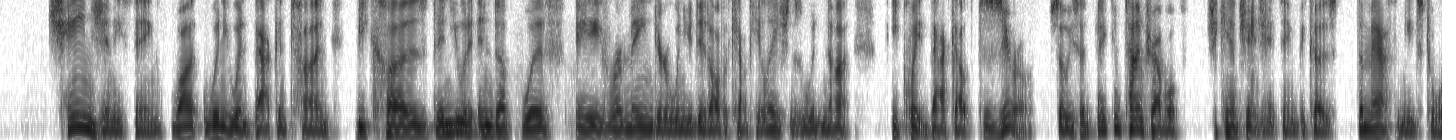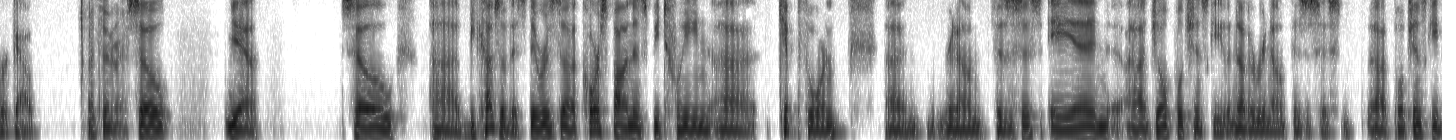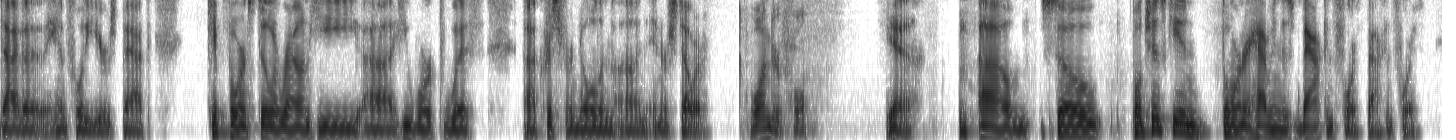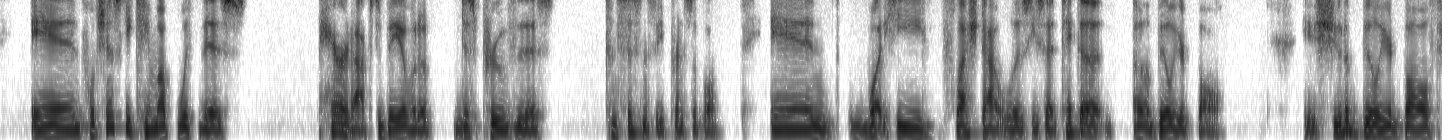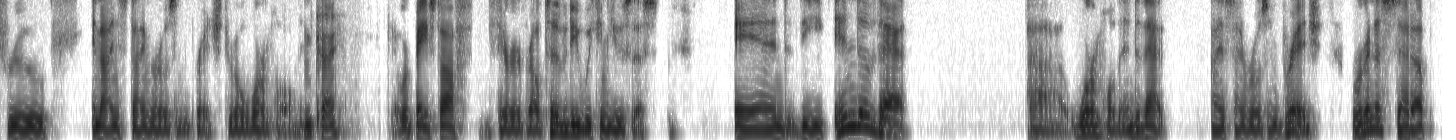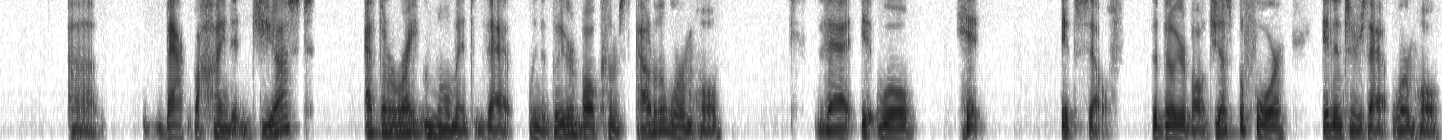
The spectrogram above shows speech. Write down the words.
change anything while when you went back in time because then you would end up with a remainder when you did all the calculations it would not equate back out to zero so he said you can time travel but you can't change anything because the math needs to work out That's interesting. so, yeah. So, uh, because of this, there was a correspondence between uh, Kip Thorne, uh, renowned physicist, and uh, Joe Polchinski, another renowned physicist. Uh, Polchinski died a handful of years back. Kip Thorne's still around. He uh, he worked with uh, Christopher Nolan on Interstellar. Wonderful. Yeah. Um, so Polchinski and Thorne are having this back and forth, back and forth. And Polchinski came up with this paradox to be able to disprove this consistency principle. And what he fleshed out was he said, take a, a billiard ball. You shoot a billiard ball through an Einstein Rosen bridge, through a wormhole. Okay. Okay, we're based off theory of relativity. We can use this. And the end of that uh, wormhole, the end of that Einstein Rosen bridge, we're going to set up uh, back behind it just at the right moment that when the billiard ball comes out of the wormhole, that it will hit itself, the billiard ball, just before it enters that wormhole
